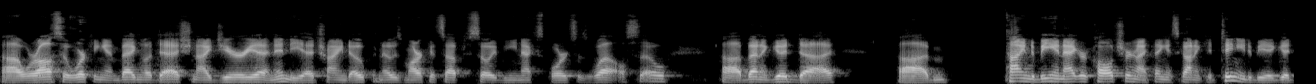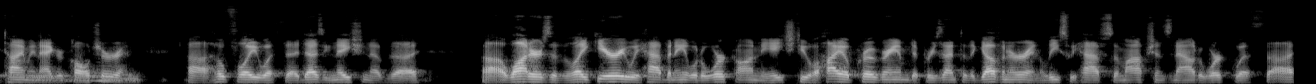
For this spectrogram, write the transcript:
Uh, we're also working in Bangladesh, Nigeria, and India, trying to open those markets up to soybean exports as well. So, uh, been a good uh, um, time to be in agriculture, and I think it's going to continue to be a good time in agriculture. And uh, hopefully, with the designation of the uh, waters of the Lake Erie, we have been able to work on the H2 Ohio program to present to the governor, and at least we have some options now to work with uh,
